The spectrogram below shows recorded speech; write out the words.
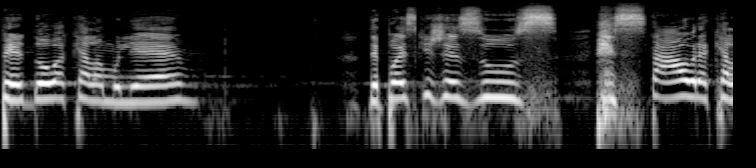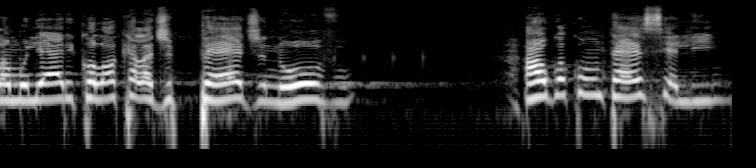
perdoa aquela mulher, depois que Jesus restaura aquela mulher e coloca ela de pé de novo, algo acontece ali.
